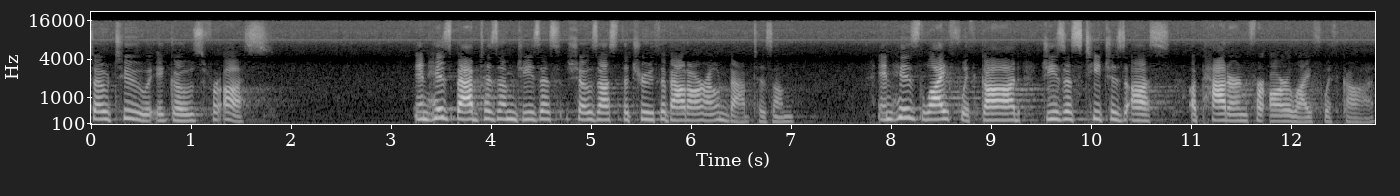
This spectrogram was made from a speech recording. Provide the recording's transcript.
so too it goes for us. In his baptism, Jesus shows us the truth about our own baptism. In his life with God, Jesus teaches us a pattern for our life with God.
